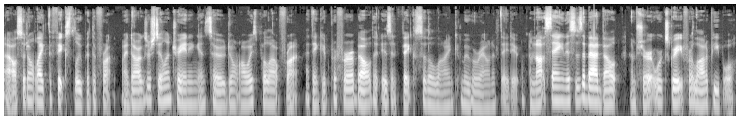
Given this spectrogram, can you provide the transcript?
I also don't like the fixed loop at the front. My dogs are still in training and so don't always pull out front. I think I'd prefer a belt that isn't fixed so the line can move around if they do. I'm not saying this is a bad belt. I'm sure it works great for a lot of people,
